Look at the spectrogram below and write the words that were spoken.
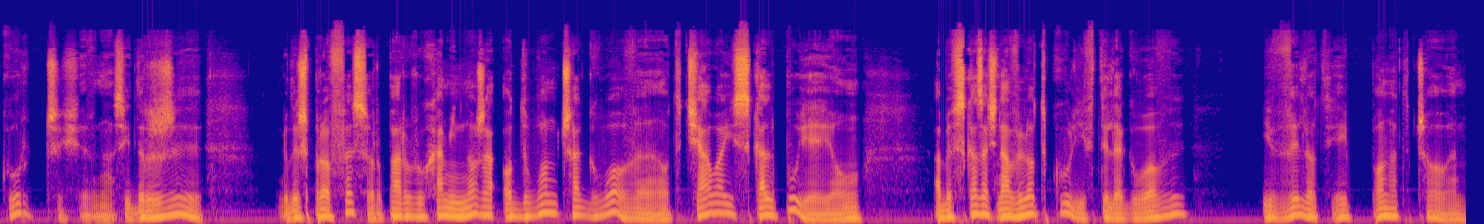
kurczy się w nas i drży, gdyż profesor paru ruchami noża odłącza głowę od ciała i skalpuje ją, aby wskazać na wlot kuli w tyle głowy i wylot jej ponad czołem.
